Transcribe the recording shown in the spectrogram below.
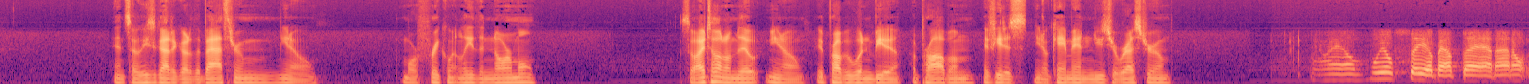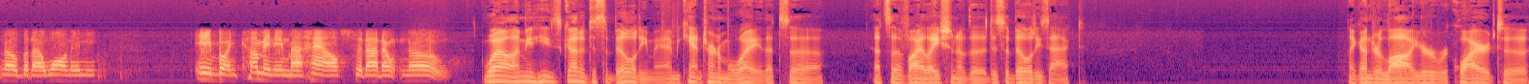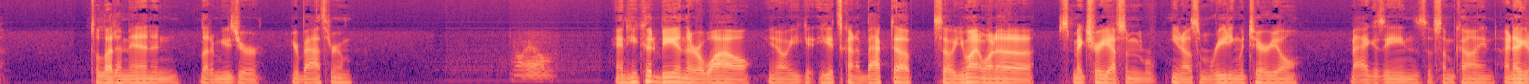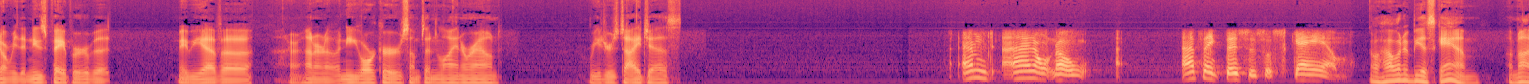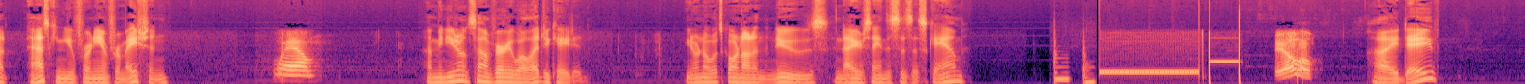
and so he's got to go to the bathroom, you know, more frequently than normal. So I told him that, you know, it probably wouldn't be a, a problem if he just, you know, came in and used your restroom. Well, we'll see about that. I don't know that I want any anyone coming in my house that I don't know. Well, I mean, he's got a disability, man. You can't turn him away. That's a that's a violation of the Disabilities Act. Like under law, you're required to to let him in and let him use your your bathroom. And he could be in there a while. You know, he he gets kind of backed up. So you might want to just make sure you have some, you know, some reading material, magazines of some kind. I know you don't read the newspaper, but maybe you have a, I don't know, a New Yorker or something lying around. Reader's Digest. I'm I don't know. I think this is a scam. Oh, how would it be a scam? I'm not asking you for any information. Well, I mean, you don't sound very well educated. You don't know what's going on in the news, and now you're saying this is a scam? Hello. Hi, Dave.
